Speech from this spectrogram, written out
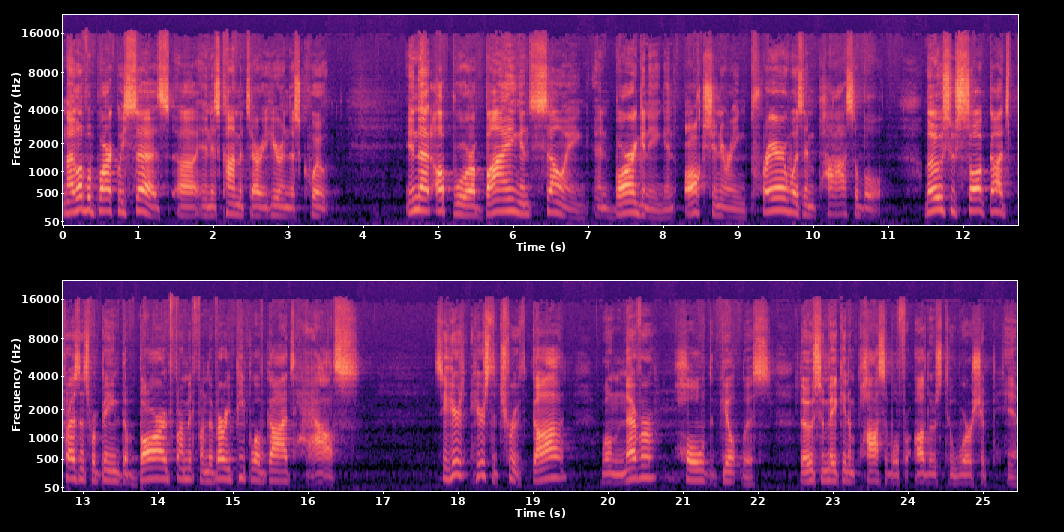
And I love what Barclay says uh, in his commentary here in this quote. In that uproar of buying and selling and bargaining and auctioneering, prayer was impossible. Those who sought God's presence were being debarred from it from the very people of God's house. See, here's, here's the truth God will never hold guiltless those who make it impossible for others to worship Him.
